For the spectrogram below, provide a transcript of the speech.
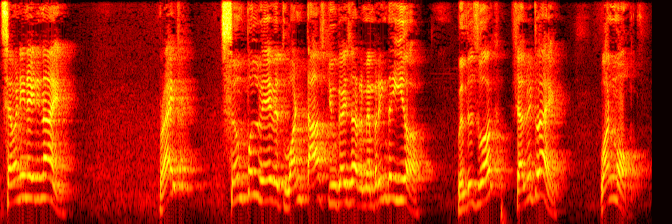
1789. Right? Simple way with one task you guys are remembering the year. Will this work? Shall we try? One more.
